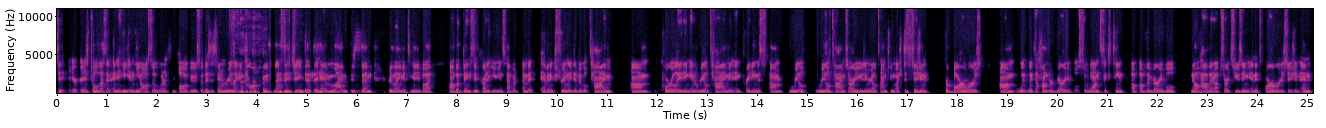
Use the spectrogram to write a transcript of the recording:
to, has told us, and, and he and he also learned from Paul Gu's. So this is him relaying Paul messaging to, to him, who I'm who's then relaying it to me. But um, but banks and credit unions have a um, have an extremely difficult time um, correlating in real time and, and creating this um, real real time. Sorry, using real time too much decision for borrowers um, with with hundred variables. So one sixteenth of, of the variable know how that Upstart's using in its borrower decision, and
